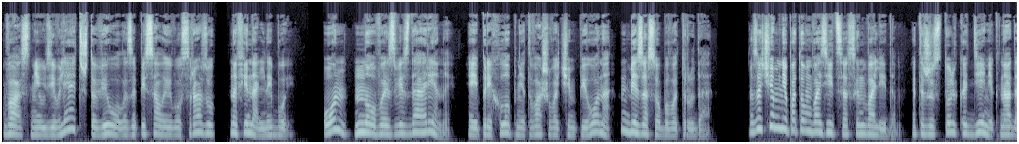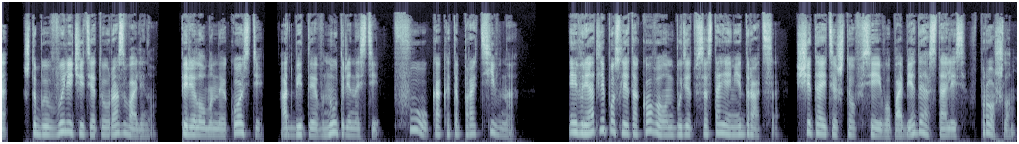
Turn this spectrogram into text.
Вас не удивляет, что Виола записала его сразу на финальный бой? Он — новая звезда арены и прихлопнет вашего чемпиона без особого труда. Зачем мне потом возиться с инвалидом? Это же столько денег надо, чтобы вылечить эту развалину. Переломанные кости, отбитые внутренности. Фу, как это противно. И вряд ли после такого он будет в состоянии драться. Считайте, что все его победы остались в прошлом.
